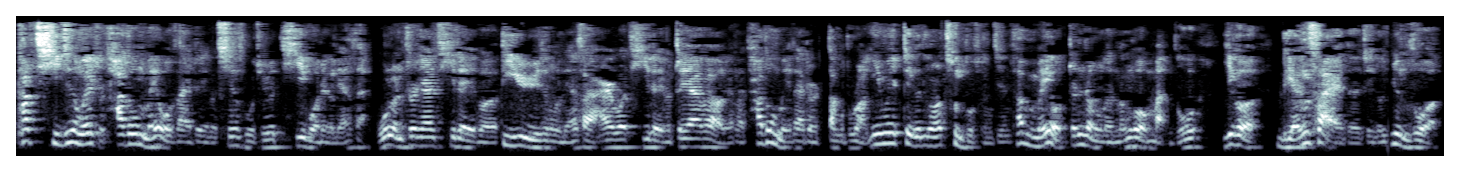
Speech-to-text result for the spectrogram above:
他迄今为止，他都没有在这个新宿区踢过这个联赛，无论之前踢这个地域性的联赛，还是说踢这个 JFL 联赛，他都没在这儿当过主场，因为这个地方寸土寸金，他没有真正的能够满足一个联赛的这个运作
